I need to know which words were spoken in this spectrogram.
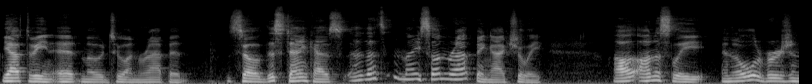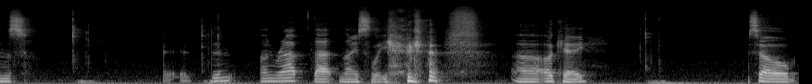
You have to be in edit mode to unwrap it. So this tank has, uh, that's a nice unwrapping actually. Uh, honestly, in older versions, it didn't unwrap that nicely. uh, okay. So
